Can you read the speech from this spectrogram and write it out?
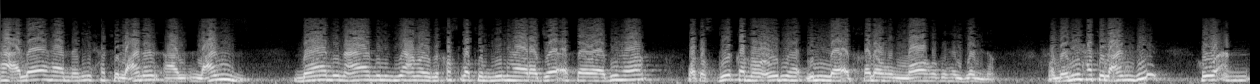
أعلاها منيحة العنز ما من عامل يعمل بخصلة منها رجاء ثوابها وتصديق موعودها إلا أدخله الله بها الجنة. ومنيحة العنز هو أن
